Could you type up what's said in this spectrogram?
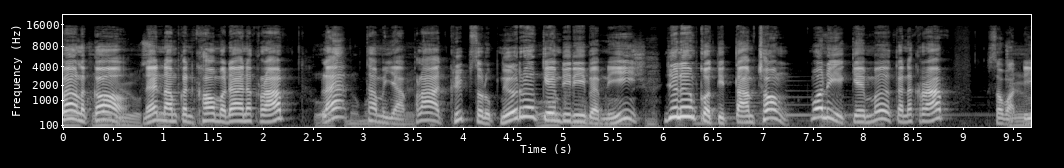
บ้างแล้วก็ แนะนำกันเข้ามาได้นะครับ และถ้าไม่อยากพลาดคลิปสรุปเนื้อเรื่องเกมดีๆ แบบนี้ อย่าลืมกดติดตามช่องว่านี่เกมเมอร์กันนะครับ สวัสดี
